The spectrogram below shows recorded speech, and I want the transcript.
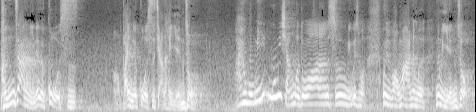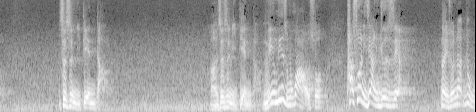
膨胀你那个过失把你的过失讲得很严重。哎，我没我没想那么多啊，师傅，你为什么为什么把我骂那么那么严重？这是你颠倒。啊，这是你颠倒，没有没有什么话好说。他说你这样，你就是这样。那你说，那那我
